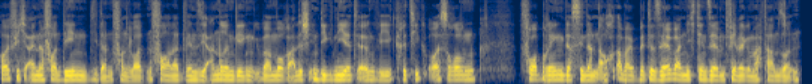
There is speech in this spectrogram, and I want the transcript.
häufig einer von denen, die dann von Leuten fordert, wenn sie anderen gegenüber moralisch indigniert irgendwie Kritikäußerungen vorbringen, dass sie dann auch aber bitte selber nicht denselben Fehler gemacht haben sollten.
